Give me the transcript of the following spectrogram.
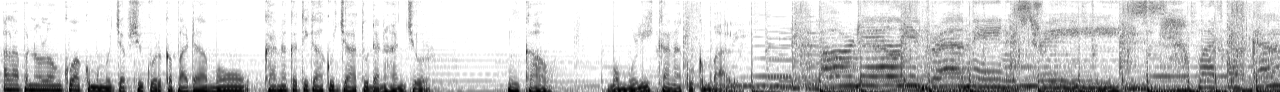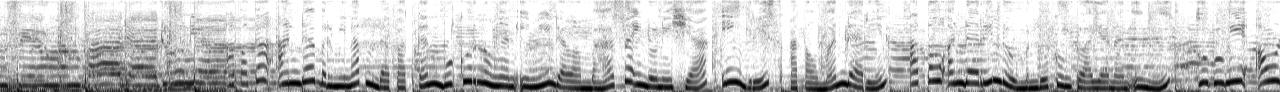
Allah penolongku aku mengucap syukur kepadamu karena ketika aku jatuh dan hancur, Engkau memulihkan aku kembali. Our daily bread ministries, Berminat mendapatkan buku renungan ini dalam bahasa Indonesia, Inggris, atau Mandarin? Atau Anda rindu mendukung pelayanan ini? Hubungi Our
